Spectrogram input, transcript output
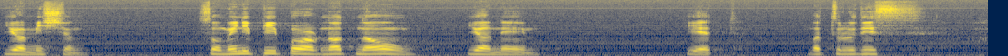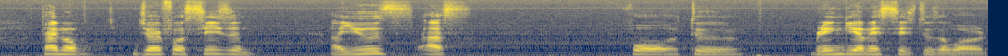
your mission. So many people have not known your name yet, but through this time of joyful season, uh, use us for to bring your message to the world.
